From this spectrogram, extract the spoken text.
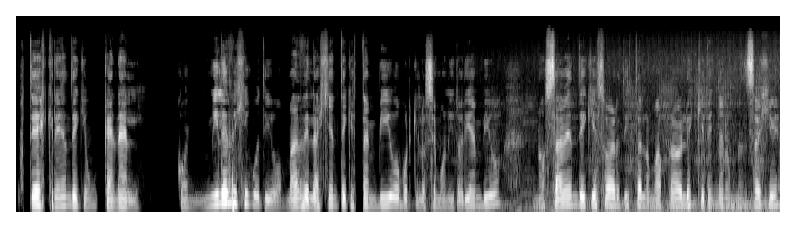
¿ustedes creen de que un canal con miles de ejecutivos, más de la gente que está en vivo porque lo se monitorea en vivo, no saben de que esos artistas lo más probable es que tengan un mensaje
